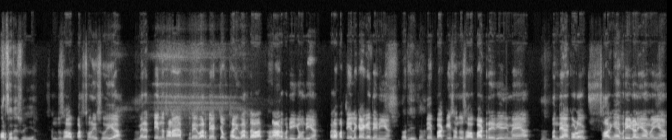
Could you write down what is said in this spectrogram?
ਪਰਸੋਂ ਦੀ ਸੂਈ ਆ। ਸੰਧੂ ਸਾਹਿਬ ਪਰਸੋਂ ਦੀ ਸੂਈ ਆ। ਮੇਰੇ ਤਿੰਨ ਥਾਣਾ ਆ ਪੂਰੇ ਵਰਦੇ ਆ ਚੌਥਾ ਵੀ ਵਰਦਾ ਵਾ ਧਾਰ ਬਰੀਕ ਆਉਂਦੀ ਆ ਪਰ ਆਪਾਂ ਤਿੱਲ ਕਹਿ ਕੇ ਦੇਣੀ ਆ। ਤਾਂ ਠੀਕ ਆ। ਤੇ ਬਾਕੀ ਸੰਧੂ ਸਾਹਿਬ ਬਾਰਡਰ ਏਰੀਆ ਦੀ ਮੈਂ ਆ। ਬੰਦਿਆਂ ਕੋਲ ਸਾਰੀਆਂ ਬਰੀਡ ਵਾਲੀਆਂ ਮਈਆਂ।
